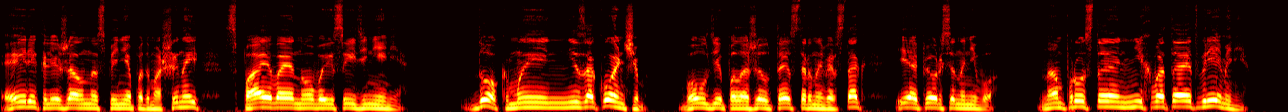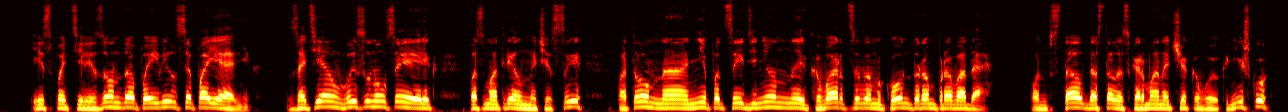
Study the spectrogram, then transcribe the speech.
Эрик лежал на спине под машиной, спаивая новые соединения. «Док, мы не закончим!» Болди положил тестер на верстак и оперся на него. Нам просто не хватает времени». Из-под телезонда появился паяльник. Затем высунулся Эрик, посмотрел на часы, потом на неподсоединенные кварцевым контуром провода. Он встал, достал из кармана чековую книжку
